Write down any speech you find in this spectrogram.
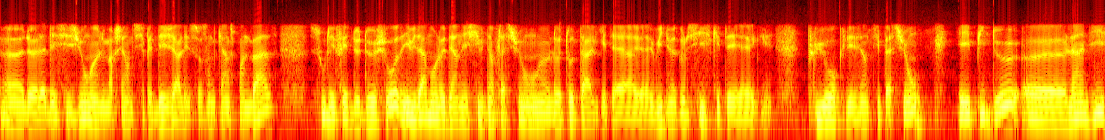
euh, de la décision, hein, le marché anticipait déjà les 75 points de base, sous l'effet de deux choses. Évidemment, le dernier chiffre d'inflation, euh, le total qui était à 8,6, qui était plus haut que les anticipations et puis deux, euh, l'indice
